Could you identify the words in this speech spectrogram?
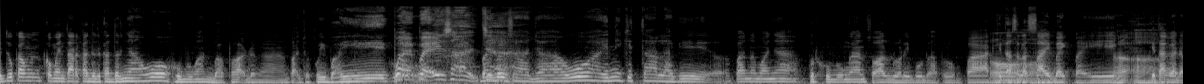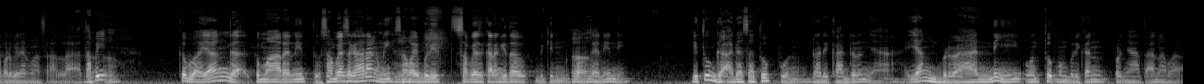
itu kan komentar kader-kadernya, wah hubungan bapak dengan Pak Jokowi baik, Baik-baik saja. baik-baik saja. Wah ini kita lagi apa namanya berhubungan soal 2024, kita selesai baik-baik, kita nggak ada perbedaan masalah. Tapi kebayang nggak kemarin itu? Sampai sekarang nih, sampai beri, sampai sekarang kita bikin konten ini, itu nggak ada satupun dari kadernya yang berani untuk memberikan pernyataan apa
